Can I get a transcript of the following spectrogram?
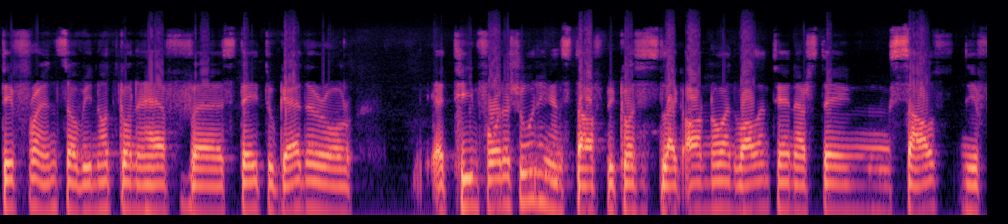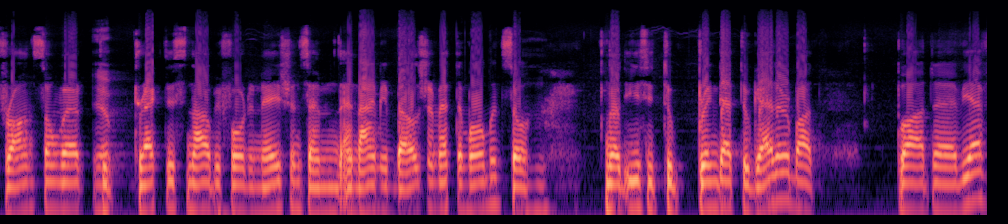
different, so we're not gonna have uh, stay together or a team photo shooting and stuff because it's like Arnaud and Valentin are staying south near France somewhere Yep. to practice now before the nations and and I'm in Belgium at the moment so not easy to bring that together but but uh, we have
